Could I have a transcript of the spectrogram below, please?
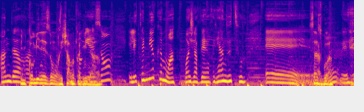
under. Une combinaison, Richard une hein. Il était mieux que moi. Moi, j'avais rien du tout. Et Ça se voit. Oui.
